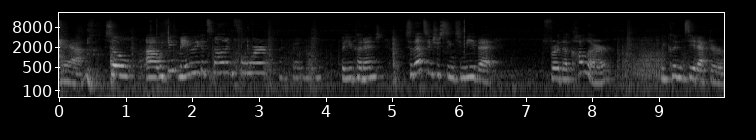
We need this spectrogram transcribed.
Yeah. So uh, we think maybe we could smell it in four, but you couldn't. So that's interesting to me that for the color, we couldn't see it after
